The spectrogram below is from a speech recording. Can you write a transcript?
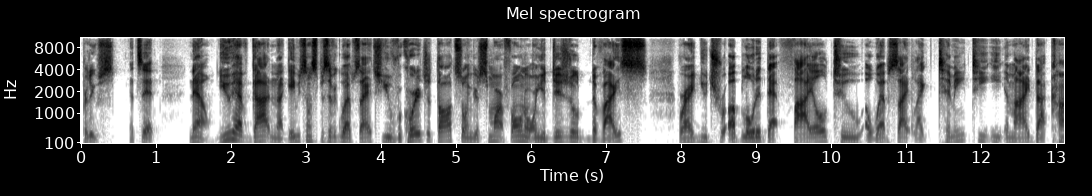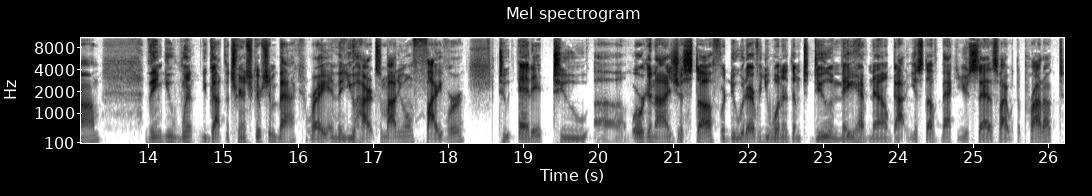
Produce. That's it. Now, you have gotten, I gave you some specific websites. You've recorded your thoughts on your smartphone or on your digital device, right? You tr- uploaded that file to a website like Temi, T E M I dot com. Then you went, you got the transcription back, right? And then you hired somebody on Fiverr to edit, to um, organize your stuff, or do whatever you wanted them to do. And they have now gotten your stuff back and you're satisfied with the product.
